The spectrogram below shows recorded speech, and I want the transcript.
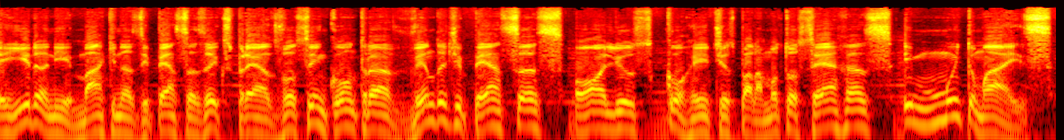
Em Irani Máquinas e Peças Express você encontra venda de peças, óleos, correntes para motosserras e muito mais.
